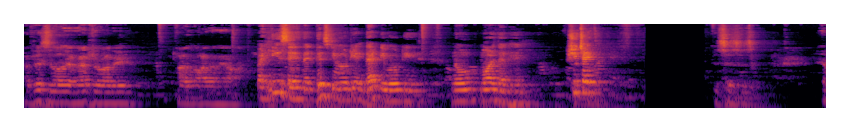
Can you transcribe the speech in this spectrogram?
that this devotee and that devotee are more than him. But he says that this devotee and that devotee know more than him. Sri Chaitanya. This is his uh,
